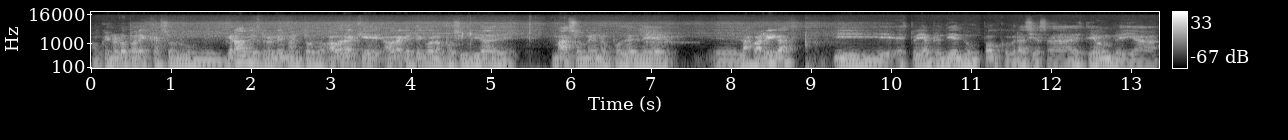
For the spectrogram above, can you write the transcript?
aunque no lo parezca son un grave problema en todo. Ahora que, ahora que tengo la posibilidad de más o menos poder leer eh, las barrigas y estoy aprendiendo un poco gracias a este hombre y a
